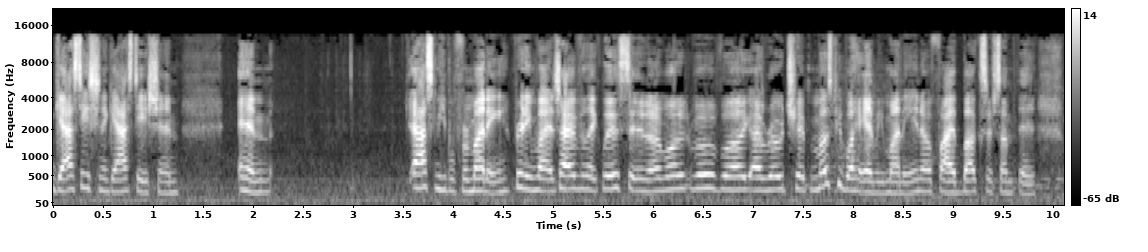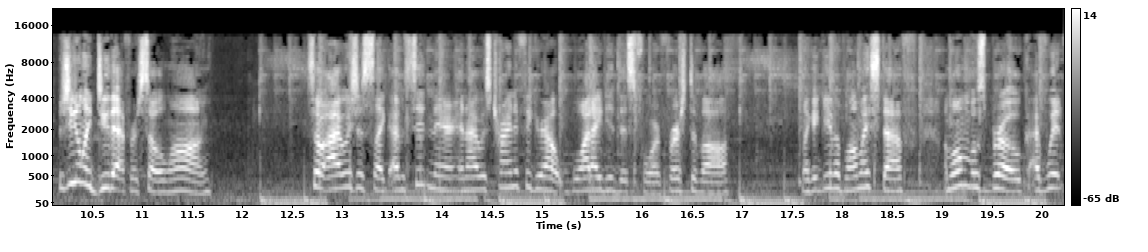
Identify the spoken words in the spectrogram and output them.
gas station to gas station and asking people for money, pretty much. I'd be like, listen, I'm on a blah, blah, I road trip. Most people hand me money, you know, five bucks or something. But you can only do that for so long. So I was just like, I'm sitting there and I was trying to figure out what I did this for, first of all. Like, I gave up all my stuff. I'm almost broke. I went,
